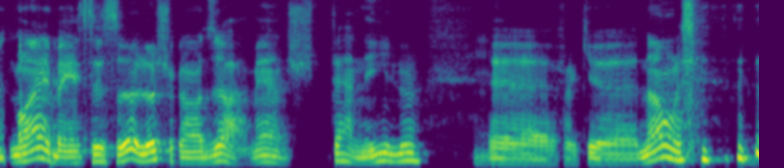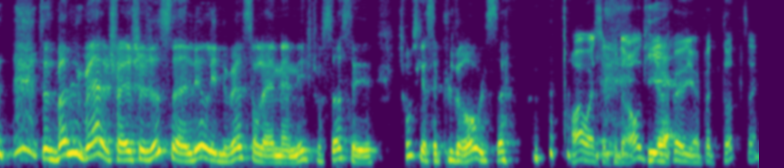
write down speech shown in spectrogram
ouais, ben c'est ça. Là, je suis rendu, ah man, je suis tanné, là. Hmm. Euh, fait que non, c'est une bonne nouvelle. Je fais, juste euh, lire les nouvelles sur le MMA. Je trouve ça, c'est. Je trouve que c'est plus drôle, ça. ouais, ouais, c'est plus drôle. Puis, il, y a un peu, il y a un peu de tout, tu sais.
